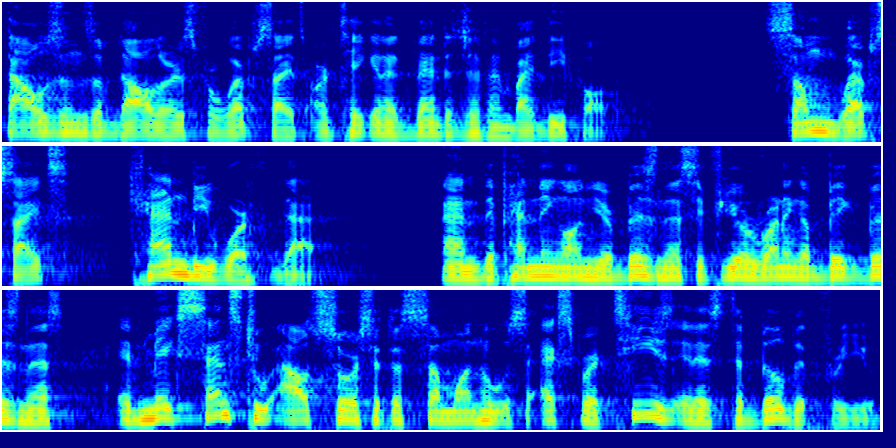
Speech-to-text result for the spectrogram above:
thousands of dollars for websites are taking advantage of him by default. Some websites can be worth that. And depending on your business, if you're running a big business, it makes sense to outsource it to someone whose expertise it is to build it for you.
